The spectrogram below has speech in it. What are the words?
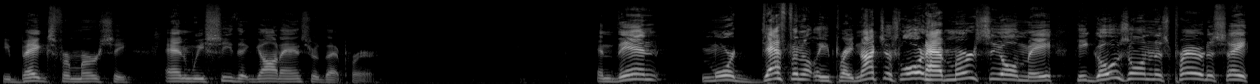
He begs for mercy, and we see that God answered that prayer. And then, more definitely, he prayed, not just, Lord, have mercy on me. He goes on in his prayer to say,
